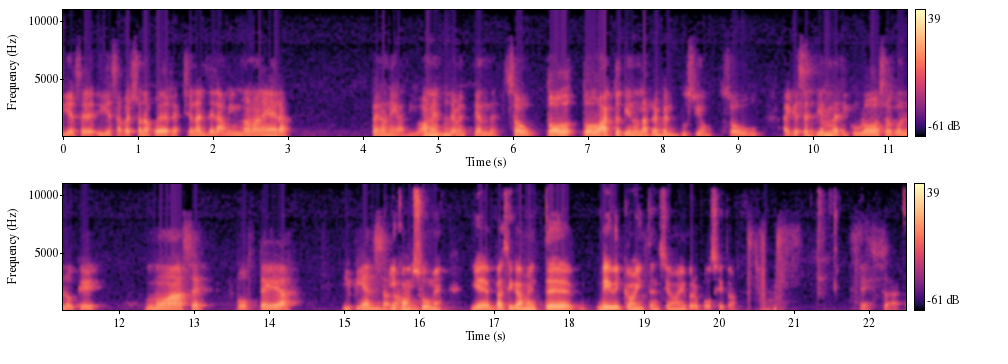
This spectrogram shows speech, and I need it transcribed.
y, ese, y esa persona puede reaccionar de la misma manera, pero negativamente, ¿me entiendes? So, todo, todo acto tiene una repercusión. So, hay que ser bien meticuloso con lo que uno hace, postea y piensa. Y consume. Y es básicamente vivir con intención y propósito. Exacto.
